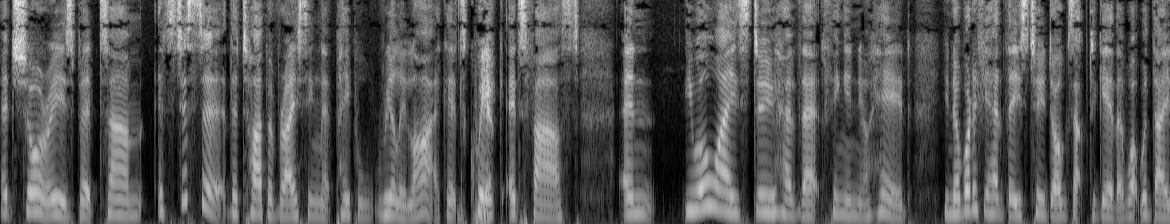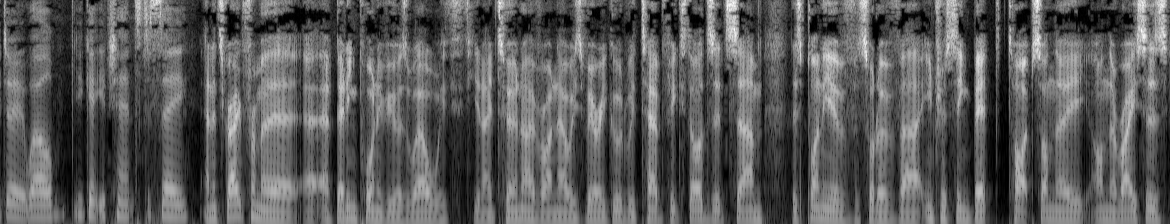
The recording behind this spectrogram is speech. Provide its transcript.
It sure is, but um, it's just a, the type of racing that people really like. It's quick, yep. it's fast, and you always do have that thing in your head. You know, what if you had these two dogs up together? What would they do? Well, you get your chance to see. And it's great from a, a betting point of view as well. With you know turnover, I know he's very good with tab fixed odds. It's um, there's plenty of sort of uh, interesting bet types on the on the races,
